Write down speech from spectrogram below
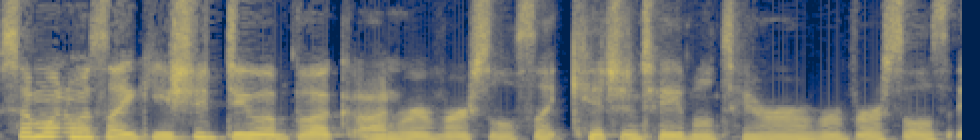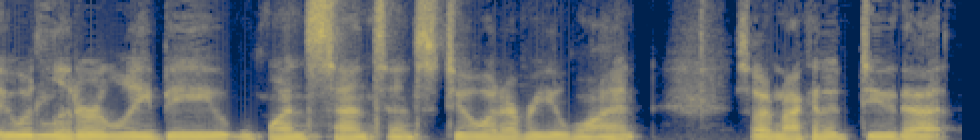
someone was like, you should do a book on reversals, like kitchen table tarot reversals. It would literally be one sentence, do whatever you want. So I'm not going to do that.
